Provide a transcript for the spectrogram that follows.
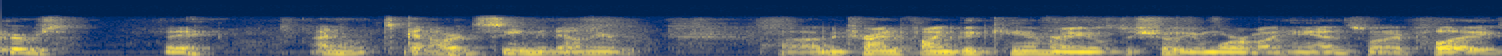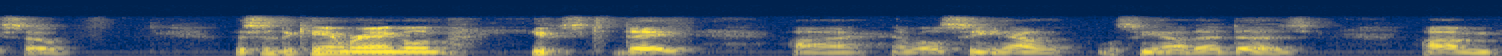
pickers. Hey, I know it's kind of hard to see me down here, but uh, I've been trying to find good camera angles to show you more of my hands when I play. So this is the camera angle I'm going to use today, uh, and we'll see how we'll see how that does. Um,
